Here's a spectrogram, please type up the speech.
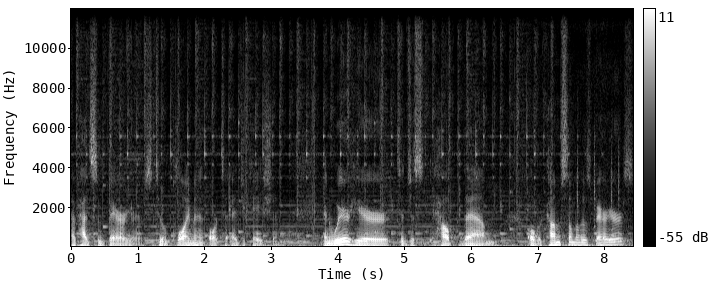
have had some barriers to employment or to education. And we're here to just help them overcome some of those barriers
